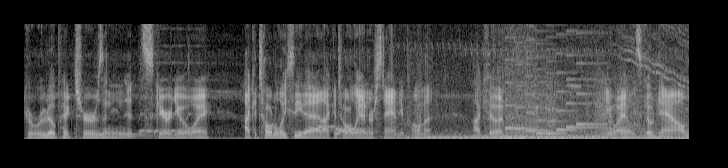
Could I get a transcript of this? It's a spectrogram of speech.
Gerudo pictures and it scared you away? I could totally see that. I could totally understand Epona. I could. Anyway, let's go down.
